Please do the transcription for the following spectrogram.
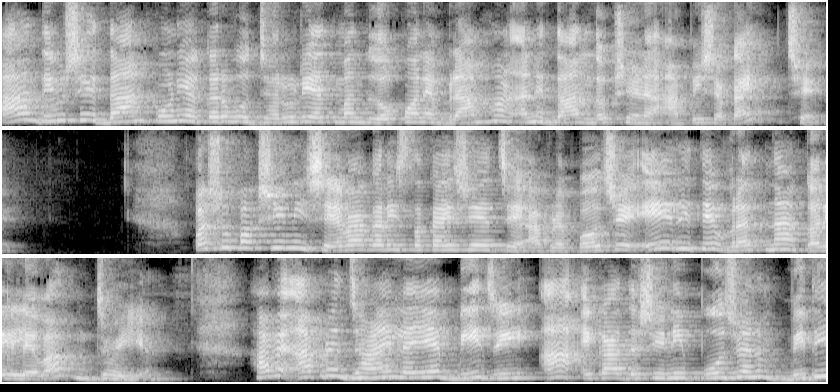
આ દિવસે દાન પુણ્ય કરવું જરૂરિયાતમંદ લોકોને બ્રાહ્મણ અને દાન દક્ષિણા આપી શકાય છે. પશુ પક્ષીની સેવા કરી શકાય છે, જે આપણે પહોંચે એ રીતે વ્રતના કરી લેવા જોઈએ. હવે આપણે જાણી લઈએ બીજી આ એકાદશીની પૂજન વિધિ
